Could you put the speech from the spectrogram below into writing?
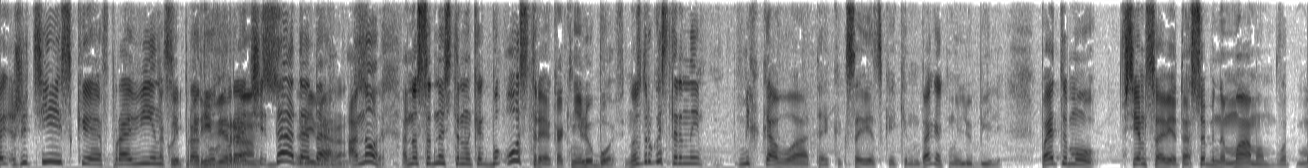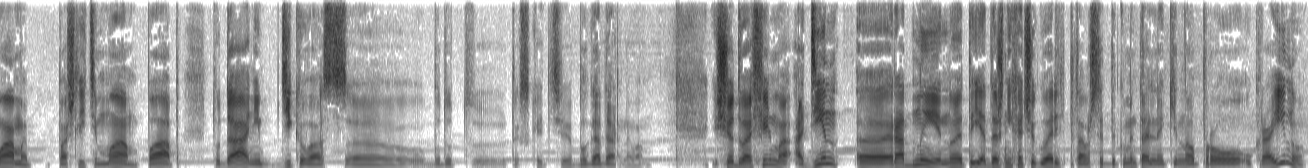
Так, житейское в провинции Такой про двух реверанс. врачей. Да, да, да. Реверанс, Оно, да. оно, с одной стороны, как бы острое, как не любовь, но с другой стороны, мягковатое, как советское кино, да, как мы любили. Поэтому всем советую, особенно мамам. Вот мамы, пошлите мам, пап туда, они дико вас э, будут, э, так сказать, благодарны вам. Еще два фильма. Один э, родные, но это я даже не хочу говорить, потому что это документальное кино про Украину.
